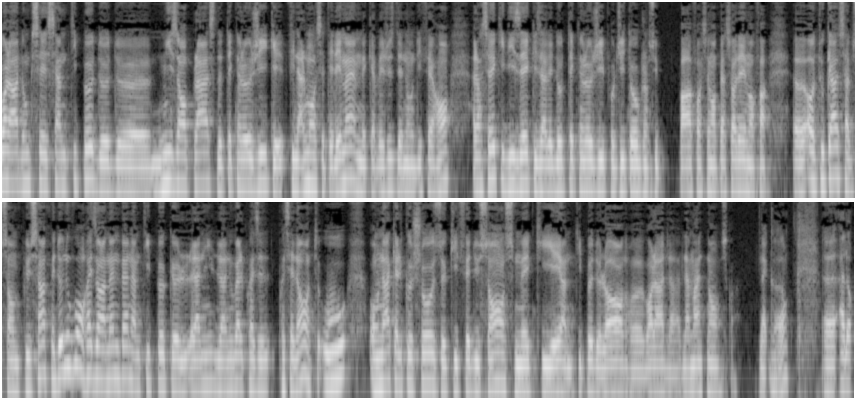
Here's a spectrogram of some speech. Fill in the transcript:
voilà, donc c'est un petit peu de, de, mise en place de technologies qui finalement c'était les mêmes, mais qui avaient juste des noms différents. Alors c'est vrai qu'ils disaient qu'ils avaient d'autres technologies pour Gtalk, j'en suis pas forcément persuadé, mais enfin, euh, en tout cas, ça me semble plus simple. Mais de nouveau, on reste dans la même veine un petit peu que la, nouvelle précédente, où on a quelque chose qui fait du sens, mais qui est un petit peu de l'ordre, euh, voilà, de la, maintenance. D'accord. Euh, alors,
